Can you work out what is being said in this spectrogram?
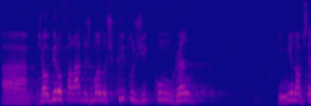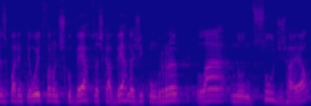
Ah, já ouviram falar dos manuscritos de Qumran, que em 1948 foram descobertos as cavernas de Qumran, lá no sul de Israel?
